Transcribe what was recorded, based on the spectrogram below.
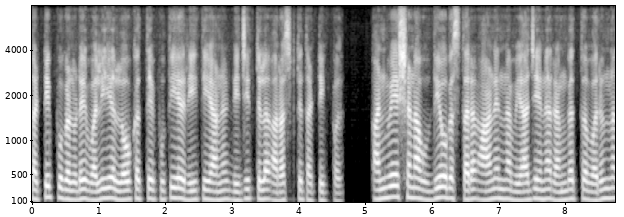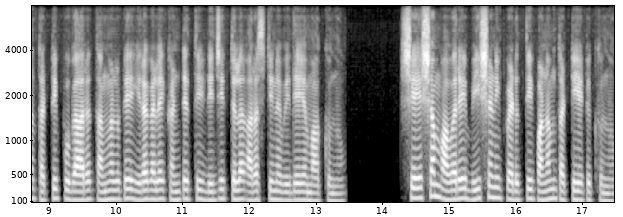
തട്ടിപ്പുകളുടെ വലിയ ലോകത്തെ പുതിയ രീതിയാണ് ഡിജിറ്റൽ അറസ്റ്റ് തട്ടിപ്പ്. അന്വേഷണ ഉദ്യോഗസ്ഥർ ആണെന്ന വ്യാജേന രംഗത്ത് വരുന്ന തട്ടിപ്പുകാർ തങ്ങളുടെ ഇരകളെ കണ്ടെത്തി ഡിജിറ്റൽ അറസ്റ്റിന് വിധേയമാക്കുന്നു. ശേഷം അവരെ ഭീഷണിപ്പെടുത്തി പണം തട്ടിയെടുക്കുന്നു.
